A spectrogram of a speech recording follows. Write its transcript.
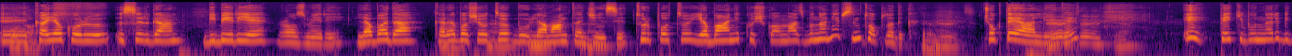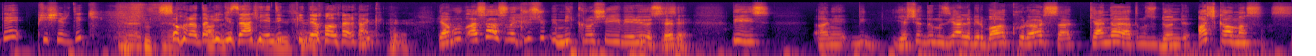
e, Hodan. kaya koru, ısırgan, biberiye, rosemary, labada, karabaş otu bu lavanta cinsi, turp otu, yabani kuşkonmaz bunların hepsini topladık. Evet. Çok değerliydi. Evet evet ya. Eh peki bunları bir de pişirdik. Evet, evet. Sonra da bir güzel yedik pide olarak. Ya bu esasında küçük bir mikro şeyi veriyor size. Tabii. Biz hani bir yaşadığımız yerle bir bağ kurarsak kendi hayatımızı döndü aç kalmazsınız.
